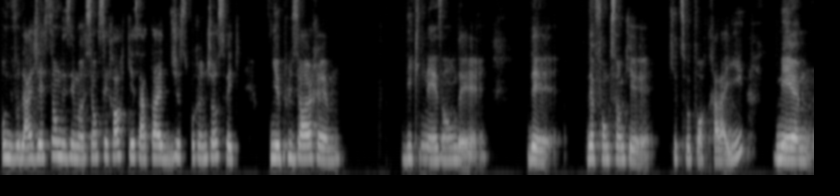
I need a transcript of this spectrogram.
au niveau de la gestion des émotions. C'est rare que ça t'aide juste pour une chose. Fait qu'il y a plusieurs euh, déclinaisons de, de, de fonctions que, que tu vas pouvoir travailler. Mais euh,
